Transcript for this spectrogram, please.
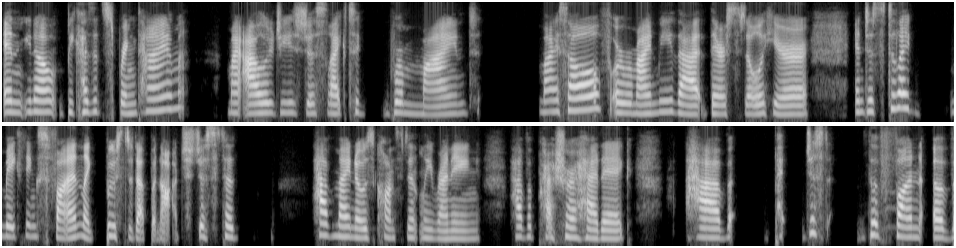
And, you know, because it's springtime, my allergies just like to remind myself or remind me that they're still here and just to like make things fun, like boost it up a notch, just to have my nose constantly running, have a pressure headache, have just the fun of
